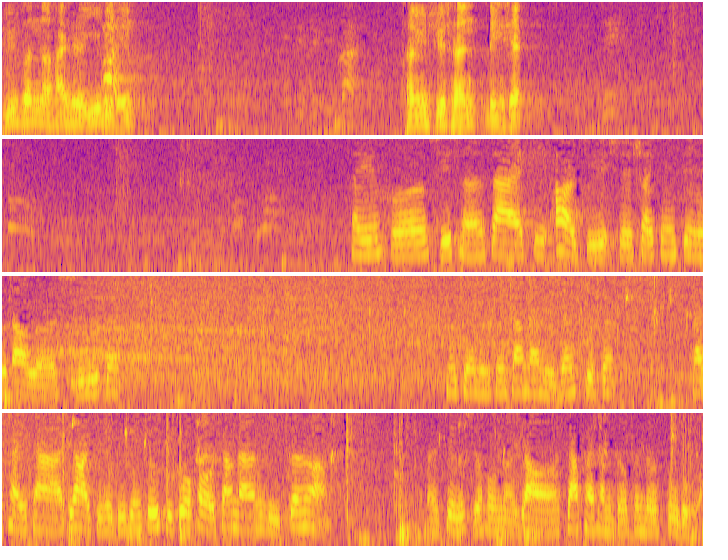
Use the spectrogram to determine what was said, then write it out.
局分呢还是一比零，蔡云徐晨领先。和徐晨在第二局是率先进入到了十一分，目前领先张楠、李根四分。来看一下第二局的局间休息过后，张楠、李根啊，呃，这个时候呢要加快他们得分的速度了。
